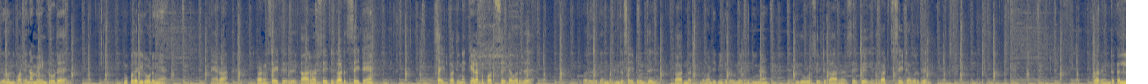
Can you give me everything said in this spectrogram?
இது வந்து பார்த்திங்கன்னா மெயின் ரோடு முப்பது அடி ரோடுங்க நேராக பாருங்கள் சைட்டு இது கார்னர் சைட்டுக்கு அடுத்த சைட்டு சைட் பார்த்தீங்கன்னா கிழக்கு பார்த்த சைட்டாக வருது. வருதுக்கு இந்த இந்த சைட்டு வந்து கார்னர் இந்த வண்டி நிற்கிறது வந்து எடுத்துட்டிங்கன்னா இது ஒரு சைட்டு கார்னர் சைட்டு இதுக்கு அடுத்த சைட்டாக வருது. பாருங்க இந்த கல்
